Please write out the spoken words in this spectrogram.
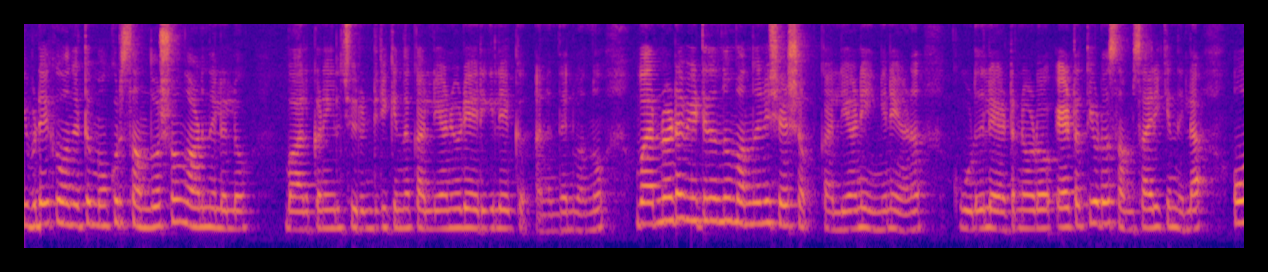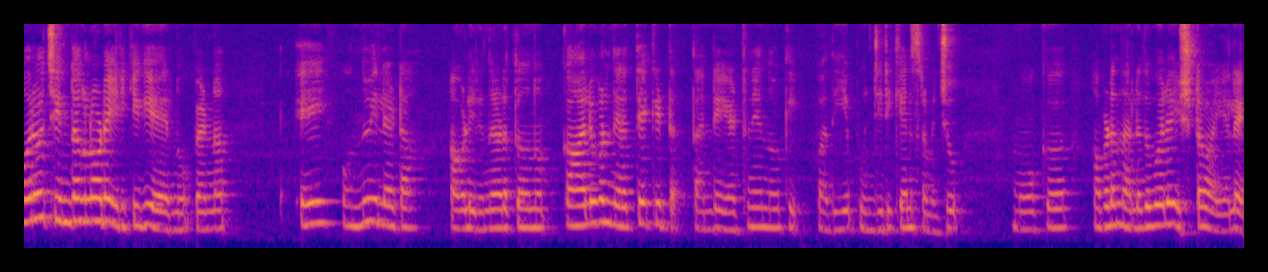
ഇവിടേക്ക് വന്നിട്ട് മോക്കൊരു സന്തോഷവും കാണുന്നില്ലല്ലോ? ബാൽക്കണിയിൽ ചുരുണ്ടിരിക്കുന്ന കല്യാണിയുടെ അരികിലേക്ക് അനന്തൻ വന്നു. വരുണയുടെ വീട്ടിൽ നിന്നും വന്നതിന് ശേഷം കല്യാണി ഇങ്ങനെയാണ്. കൂടുതൽ ഏട്ടനോടോ ഏട്ടത്തിയോടോ സംസാരിക്കുന്നില്ല. ഓരോ ചിന്തകളോടെ ഇരിക്കുകയായിരുന്നു പെണ്ണ്. ഏയ് ഒന്നുമില്ല ഏട്ടാ. അവൾ ഇരുന്നിടത്തു നിന്നും കാലുകൾ നിലത്തേക്കിട്ട് തന്റെ ഏട്ടനെ നോക്കി പതിയെ പുഞ്ചിരിക്കാൻ ശ്രമിച്ചു. മോക്ക് അവിടെ നല്ലതുപോലെ ഇഷ്ടമായി അല്ലേ?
